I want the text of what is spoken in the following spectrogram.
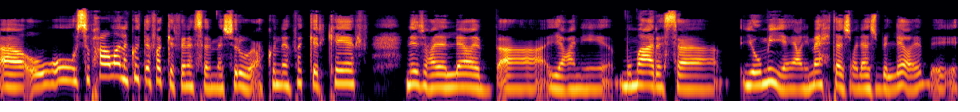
آه وسبحان الله أنا كنت أفكر في نفس المشروع. كنا نفكر كيف نجعل اللعب آه يعني ممارسة يومية يعني ما يحتاج علاج باللعب. إيه،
